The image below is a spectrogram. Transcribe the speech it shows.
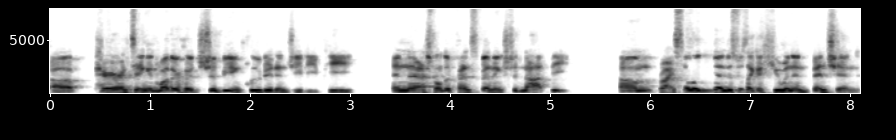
uh, parenting and motherhood should be included in GDP, and national defense spending should not be. Um, right. So again, this was like a human invention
